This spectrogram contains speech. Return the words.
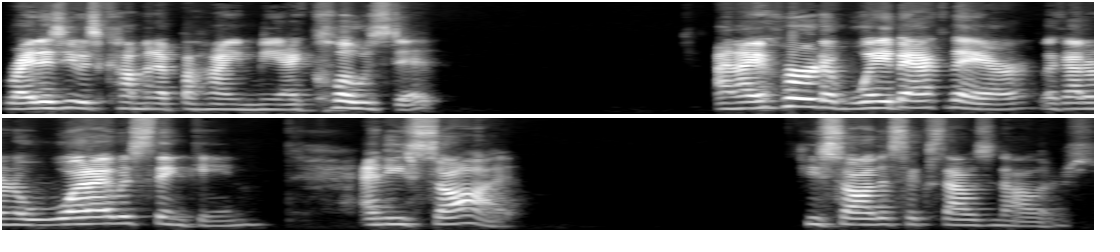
Right as he was coming up behind me, I closed it. And I heard him way back there. Like, I don't know what I was thinking. And he saw it. He saw the $6,000.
